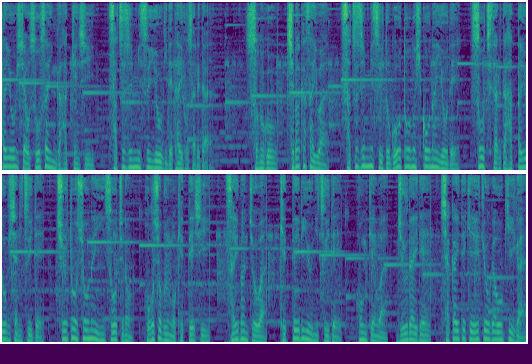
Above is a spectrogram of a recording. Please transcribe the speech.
田容疑者を捜査員が発見し殺人未遂容疑で逮捕された。その後千葉家裁は殺人未遂と強盗の非行内容で送致された八田容疑者について中等少年院送致の保護処分を決定し裁判長は決定理由について本件は重大で社会的影響が大きいが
